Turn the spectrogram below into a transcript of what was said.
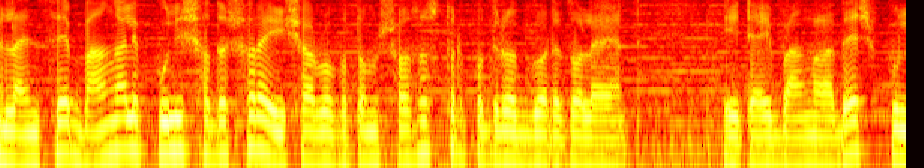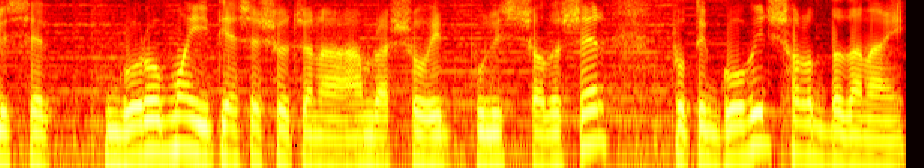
লাইন্সে বাঙালি পুলিশ সদস্যরাই সর্বপ্রথম সশস্ত্র প্রতিরোধ গড়ে তোলেন। এটাই বাংলাদেশ পুলিশের গৌরবময় ইতিহাসের সূচনা। আমরা শহীদ পুলিশ সদস্যের প্রতি গভীর শ্রদ্ধা জানাই।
